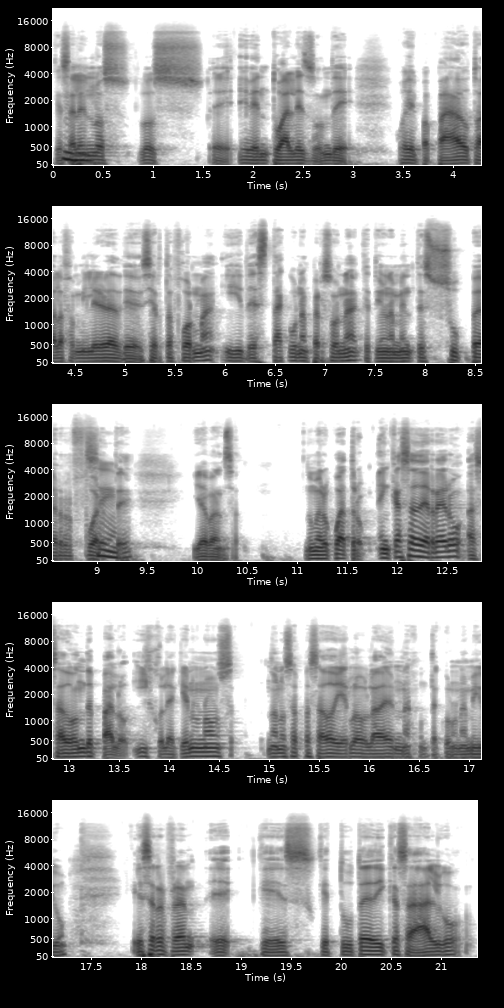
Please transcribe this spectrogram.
Que salen los, los eh, eventuales donde, oye, el papá o toda la familia era de cierta forma y destaca una persona que tiene una mente súper fuerte y avanza. Número cuatro, en casa de herrero, asadón de palo. Híjole, aquí no nos, no nos ha pasado, ayer lo hablaba en una junta con un amigo, ese refrán, eh, que es que tú te dedicas a algo.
